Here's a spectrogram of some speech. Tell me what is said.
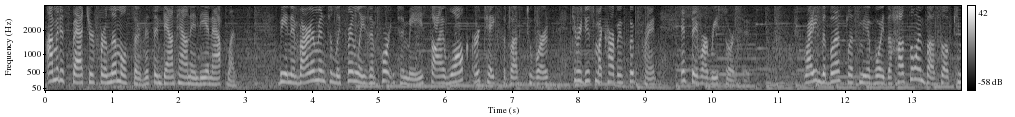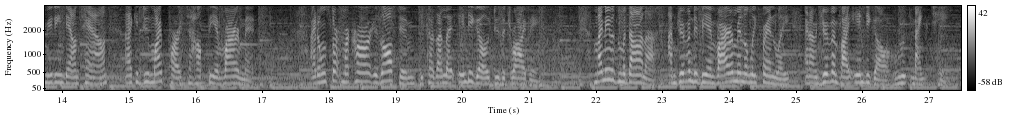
I'm a dispatcher for a limo service in downtown Indianapolis. Being environmentally friendly is important to me, so I walk or take the bus to work to reduce my carbon footprint and save our resources. Riding the bus lets me avoid the hustle and bustle of commuting downtown, and I can do my part to help the environment. I don't start my car as often because I let IndyGo do the driving. My name is Madonna. I'm driven to be environmentally friendly, and I'm driven by IndyGo, Route 19.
